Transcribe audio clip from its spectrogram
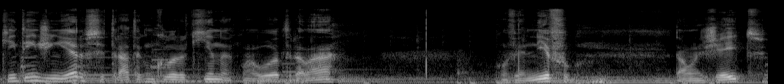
quem tem dinheiro se trata com cloroquina, com a outra lá, com vernífugo, dá um jeito.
